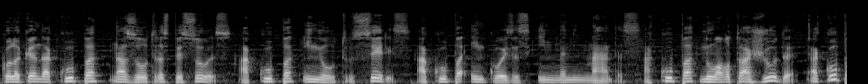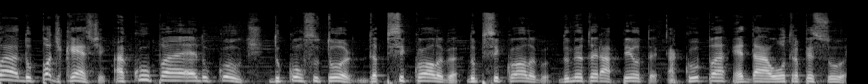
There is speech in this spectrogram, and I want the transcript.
colocando a culpa nas outras pessoas, a culpa em outros seres, a culpa em coisas inanimadas, a culpa no autoajuda, a culpa do podcast, a culpa é do coach, do consultor, da psicóloga, do psicólogo, do meu terapeuta, a culpa é da outra pessoa.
